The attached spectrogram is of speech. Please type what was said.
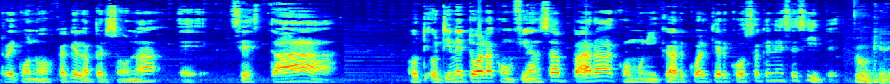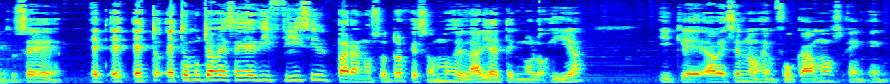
reconozca que la persona eh, se está o, tiene toda la confianza para comunicar cualquier cosa que necesite. Entonces, esto, esto muchas veces es difícil para nosotros que somos del área de tecnología y que a veces nos enfocamos en,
